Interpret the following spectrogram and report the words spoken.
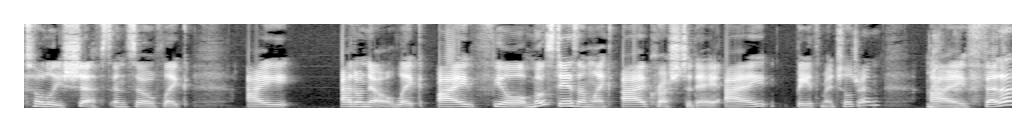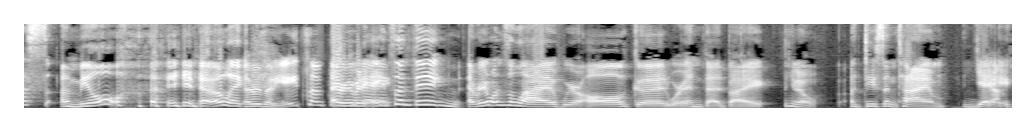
totally shifts and so like i i don't know like i feel most days i'm like i crushed today i bathed my children I fed us a meal, you know, like everybody ate something. Everybody today. ate something. Everyone's alive. We're all good. We're in bed by, you know, a decent time. Yay. Yeah.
